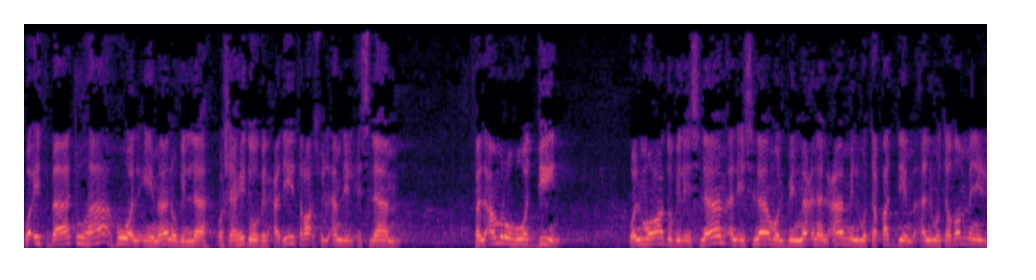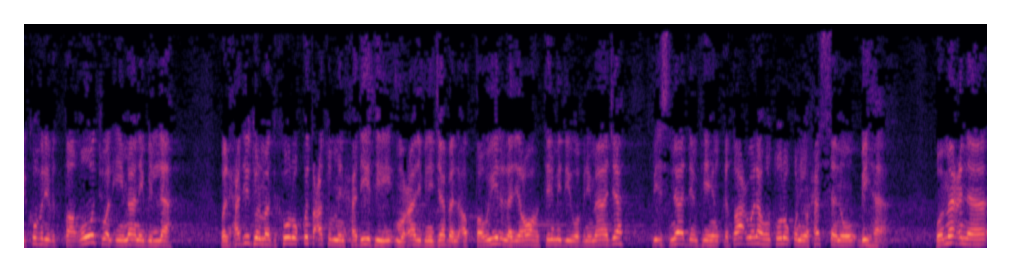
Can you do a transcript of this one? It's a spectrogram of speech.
وإثباتها هو الإيمان بالله. وشاهده في الحديث رأس الأمر الإسلام فالأمر هو الدين. والمراد بالإسلام الإسلام بالمعنى العام المتقدم المتضمن للكفر بالطاغوت والإيمان بالله. والحديث المذكور قطعة من حديث معاذ بن جبل الطويل الذي رواه الترمذي وابن ماجه بإسناد فيه انقطاع وله طرق يحسن بها. ومعنى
